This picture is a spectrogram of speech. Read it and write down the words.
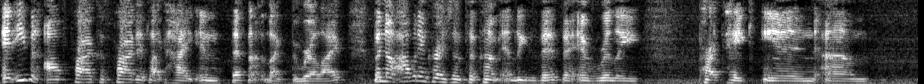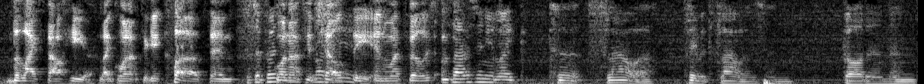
and even off Pride, because Pride is like height and that's not like the real life. But no, I would encourage them to come at least visit and really partake in. Um, the lifestyle here, like going out to get clubs and going out to Chelsea and West Village. I'm sorry. You like to flower, play with flowers and garden and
